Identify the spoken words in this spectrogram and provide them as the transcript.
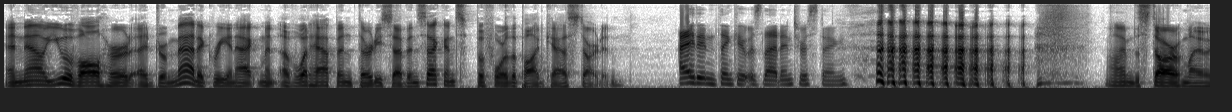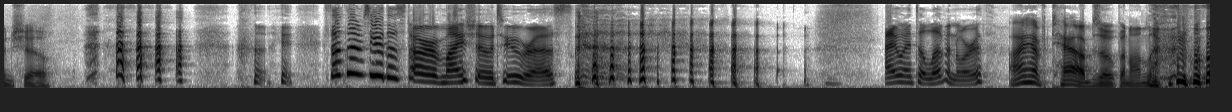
And now you have all heard a dramatic reenactment of what happened 37 seconds before the podcast started. I didn't think it was that interesting. I'm the star of my own show. Sometimes you're the star of my show too, Russ. I went to Leavenworth. I have tabs open on Leavenworth.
